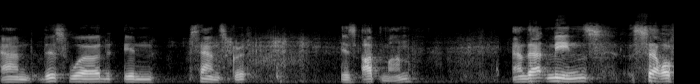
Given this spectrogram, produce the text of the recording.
And this word in Sanskrit is Atman, and that means self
